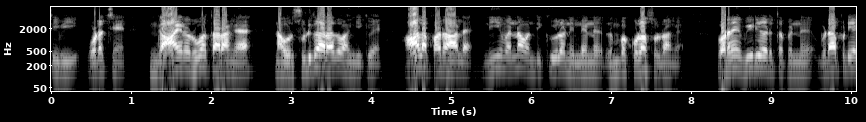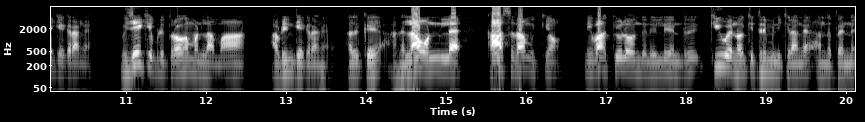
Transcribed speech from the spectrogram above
டிவி உடைச்சேன். இங்கே ஆயிரம் ரூபா தராங்க. நான் ஒரு சுடிதாராவது வாங்கிக்குவேன். ஆளை பாரு ஆளை. நீ வேணா வந்து க்யூவில் இல்லைன்னு ரொம்ப கூலாக சொல்கிறாங்க உடனே வீடியோ எடுத்த பெண்ணு விடாப்பிடியாக கேட்குறாங்க விஜய்க்கு இப்படி துரோகம் பண்ணலாமா? அப்படின்னு கேட்குறாங்க அதுக்கு அதெல்லாம் ஒன்றும் இல்லை. காசு தான் முக்கியம். நீ வா க்யூவில் வந்து நில்லு என்று க்யூவை நோக்கி திரும்பி நிற்கிறாங்க அந்த பெண்ணு.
